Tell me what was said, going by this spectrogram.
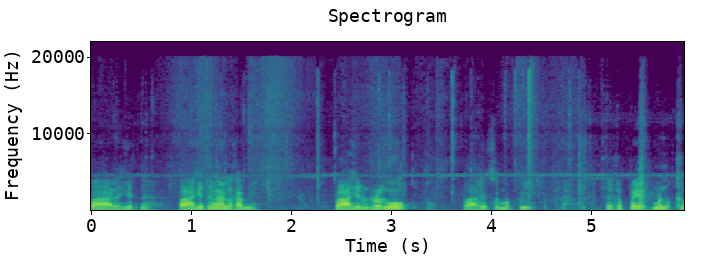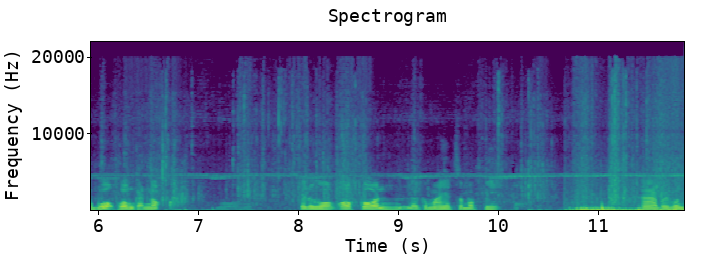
ป้าเลยเฮ็ดนะป้าเฮ็ดทั้งนั้นแหละครับนี่ป้าเฮ็ดระโงกป้าเฮ็ดสมปิ แต่กระแปกมันคือบวกพร้อมกันเนาะเป็นระโงกออกก่อนแล้วก็มาเฮ็ดสมปิหาไปเบิ่ง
